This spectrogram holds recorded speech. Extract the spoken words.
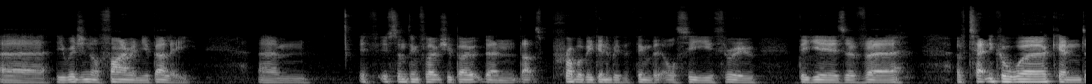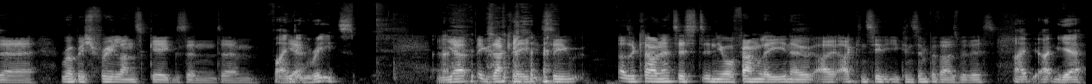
uh, the original fire in your belly. Um, if if something floats your boat, then that's probably going to be the thing that will see you through the years of uh, of technical work and uh, rubbish freelance gigs and um, finding yeah. reeds. yeah, exactly. See, as a clarinetist in your family, you know, I, I can see that you can sympathise with this. I, I, yeah,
